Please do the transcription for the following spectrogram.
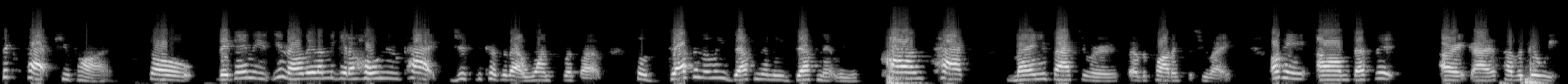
six pack coupon. So they gave me, you know, they let me get a whole new pack just because of that one slip up. So definitely, definitely, definitely contact manufacturers of the products that you like. Okay, um, that's it. Alright guys, have a good week.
